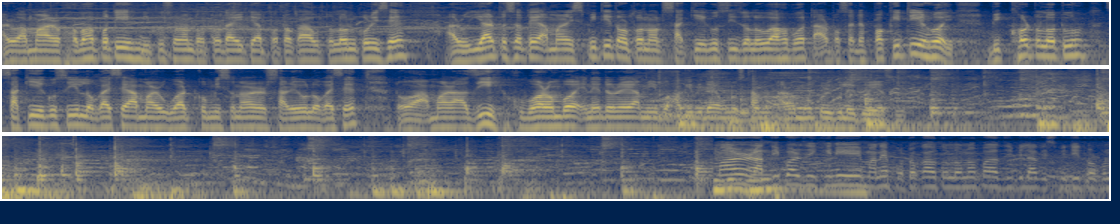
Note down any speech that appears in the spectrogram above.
আৰু আমাৰ সভাপতি নিপুচৰণ দত্তদাই এতিয়া পতাকা উত্তোলন কৰিছে আৰু ইয়াৰ পিছতে আমাৰ স্মৃতি তৰ্পণত চাকি এগুচি জ্বলোৱা হ'ব। তাৰ পাছতে প্ৰকৃতিৰ হৈ বৃক্ষৰ তলতো চাকি এগুচি লগাইছে আমাৰ ৱাৰ্ড কমিশ্যনাৰ ছাৰেও লগাইছে। তো আমাৰ আজি শুভাৰম্ভ। এনেদৰে আমি বহাগী বিদায় অনুষ্ঠান আৰম্ভ কৰিবলৈ গৈ আছোঁ। আমাৰ ৰাতিপুৱাৰ যিখিনি মানে পতাকা উত্তোলনৰ পৰা যিবিলাক স্মৃতি তৰ্পণ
